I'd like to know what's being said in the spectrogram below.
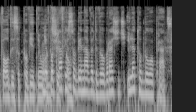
wody z odpowiednią Nie odżywką. potrafię sobie nawet wyobrazić, ile to było pracy.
